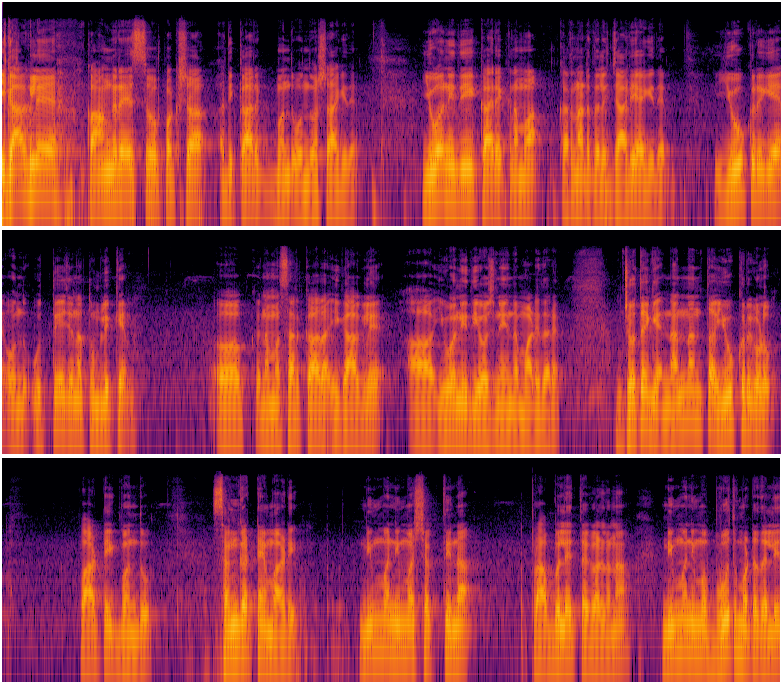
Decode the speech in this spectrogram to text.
ಈಗಾಗಲೇ ಕಾಂಗ್ರೆಸ್ ಪಕ್ಷ ಅಧಿಕಾರಕ್ಕೆ ಬಂದು ಒಂದು ವರ್ಷ ಆಗಿದೆ. ಯುವ ನಿಧಿ ಕಾರ್ಯಕ್ರಮ ಕರ್ನಾಟಕದಲ್ಲಿ ಜಾರಿಯಾಗಿದೆ. ಯುವಕರಿಗೆ ಒಂದು ಉತ್ತೇಜನ ತುಂಬಲಿಕ್ಕೆ ನಮ್ಮ ಸರ್ಕಾರ ಈಗಾಗಲೇ ಆ ಯುವ ನಿಧಿ ಯೋಜನೆಯಿಂದ ಮಾಡಿದ್ದಾರೆ. ಜೊತೆಗೆ ನನ್ನಂಥ ಯುವಕರುಗಳು ಪಾರ್ಟಿಗೆ ಬಂದು ಸಂಘಟನೆ ಮಾಡಿ ನಿಮ್ಮ ನಿಮ್ಮ ಶಕ್ತಿನ ಪ್ರಾಬಲ್ಯತೆಗಳನ್ನ ನಿಮ್ಮ ನಿಮ್ಮ ಬೂತ್ ಮಟ್ಟದಲ್ಲಿ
